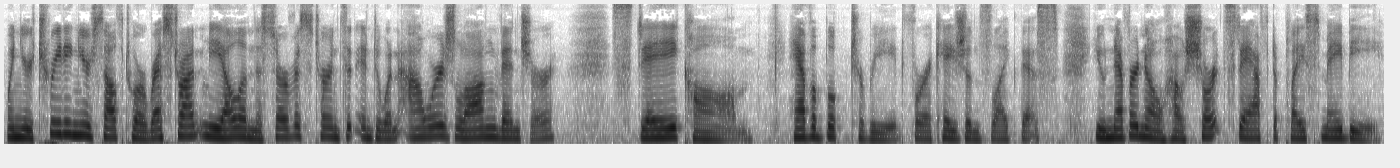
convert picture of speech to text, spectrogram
When you're treating yourself to a restaurant meal and the service turns it into an hours long venture, stay calm. Have a book to read for occasions like this. You never know how short staffed a place may be.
